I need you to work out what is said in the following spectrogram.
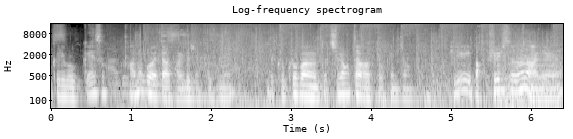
그리고 계속 하는 거에 따라 달려줬거든요. 근데 그 쿠바는 또 치명타가 또 괜찮고 비, 막 필수는 아니에요.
